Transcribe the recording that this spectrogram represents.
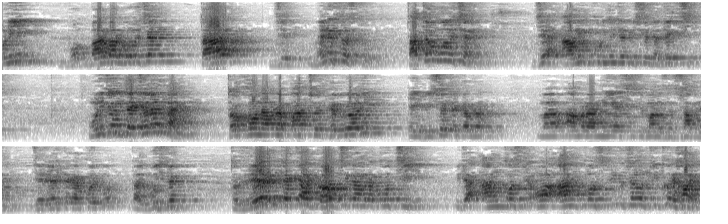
উনি বারবার বলেছেন, তার যে ম্যানিফেস্টো তাতেও বলেছেন যে আমি কুর্মীদের বিষয়টা দেখছি। উনি যখন দেখলেন না তখন আমরা পাঁচ, ছয় ফেব্রুয়ারি এই বিষয়টাকে আমরা আমরা নিয়ে এসেছি মানুষের সামনে, যে রেল টাকা করব, তাহলে বুঝবেন তো রেল টাকা হচ্ছে আমরা করছি, এটা আনকনস্টিটিউশনাল কি করে হয়?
